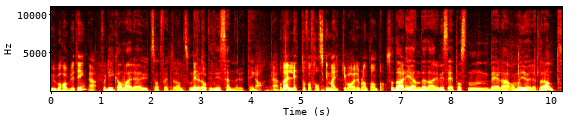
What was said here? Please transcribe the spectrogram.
ubehagelige ting. ja. For de kan være utsatt for et eller annet som gjør at de, de sender ut ting. Ja. Og det er lett å forfalske merkevarer, blant annet. Da. Så da er det igjen det der Hvis e-posten ber deg om å gjøre et eller annet,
